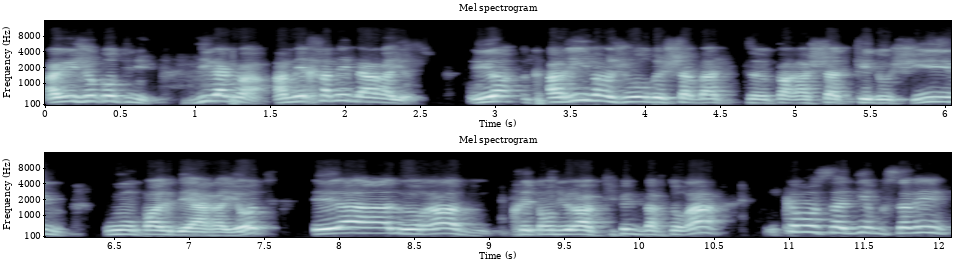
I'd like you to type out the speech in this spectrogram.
Allez, je continue. Dilagma, Amechane Be'arayot. Et arrive un jour de Shabbat euh, Parashat Kedoshim où on parle des Arayot. Et là, le Rav, prétendu Rav qui fait le Torah, il commence à dire, vous savez,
